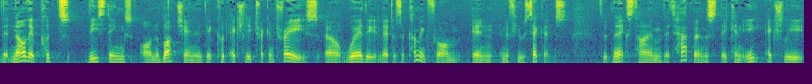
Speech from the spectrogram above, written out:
th- now they put these things on the blockchain and they could actually track and trace uh, where the letters are coming from in, in a few seconds. So the next time that happens, they can e- actually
